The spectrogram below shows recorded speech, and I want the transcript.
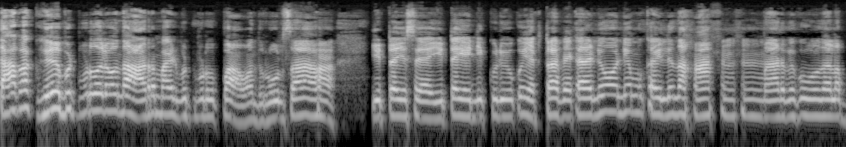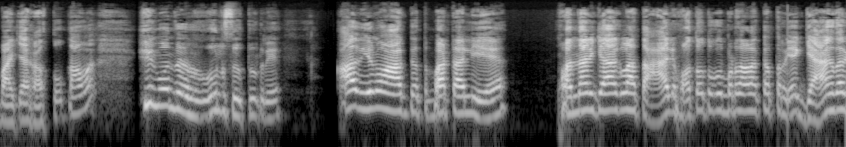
ಡಾಬಾಕ್ ಹೇಳ್ಬಿಟ್ಬಿಡ್ದಲ್ಲ ಒಂದು ಆರ್ಡರ್ ಮಾಡಿ ಬಿಟ್ಬಿಡುದಪ್ಪ ಒಂದ್ ರೂಲ್ಸ ಇಟ್ಟ ಇಟ್ಟ ಎಣ್ಣೆ ಕುಡಿಬೇಕು ಎಕ್ಸ್ಟ್ರಾ ಬೇಕಾದ್ರೆ ನೀವು ನಿಮ್ ಕೈಲಿಂದ ಹಾ ಹ್ಮ್ ಹ್ಮ್ ಮಾಡ್ಬೇಕು ಉಳ್ದೆಲ್ಲ ಬಾಕ್ಯಾಗ ಹಸ್ತೋತಾವ ಹಿಂಗೊಂದು ರೂಲ್ಸ್ ಇರ್ತದ್ರಿ. ಅದೇನೋ ಆಗ್ತತ್ ಬಟ್ ಅಲ್ಲಿ ಹೊಂದಾಣಿಕೆ ಆಗ್ಲಾತ ಅಲ್ಲಿ ಹೊತ್ತ ತಗೊಂಡ್ ಬಡದಾಡಕತ್ರ ಏ ಗ್ಯಾಂಗ್ದಾರ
